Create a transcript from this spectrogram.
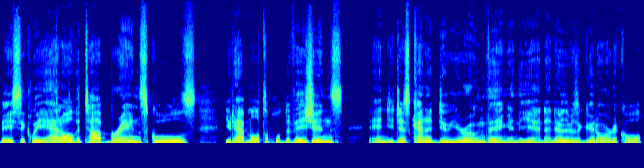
Basically, add all the top brand schools, you'd have multiple divisions, and you just kind of do your own thing in the end. I know there's a good article.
